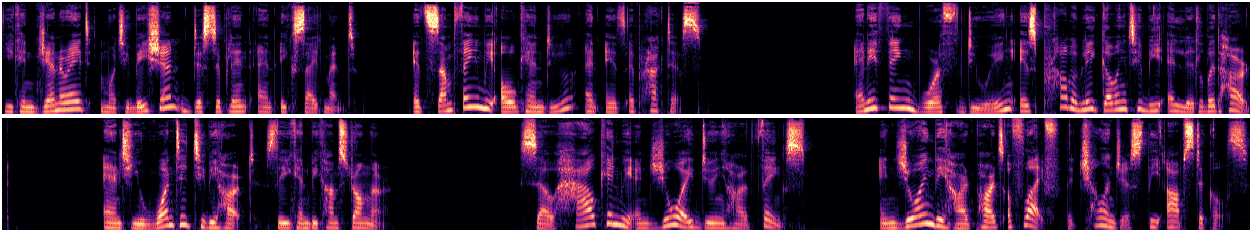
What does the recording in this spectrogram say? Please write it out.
you can generate motivation, discipline, and excitement. It's something we all can do, and it's a practice. Anything worth doing is probably going to be a little bit hard. And you want it to be hard so you can become stronger. So, how can we enjoy doing hard things? Enjoying the hard parts of life, the challenges, the obstacles.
